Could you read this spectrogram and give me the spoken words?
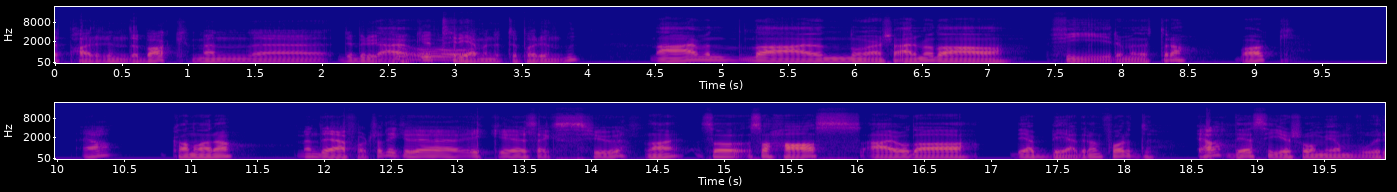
et par runder bak, men eh, de bruker er jo ikke jo- tre minutter på runden. Nei, men det er, noen ganger så er de jo da fire minutter da, bak, Ja, kan være. Men det er fortsatt ikke, ikke 6.20. Nei, så, så Has er jo da, de er bedre enn Ford. Ja, Det sier så mye om hvor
